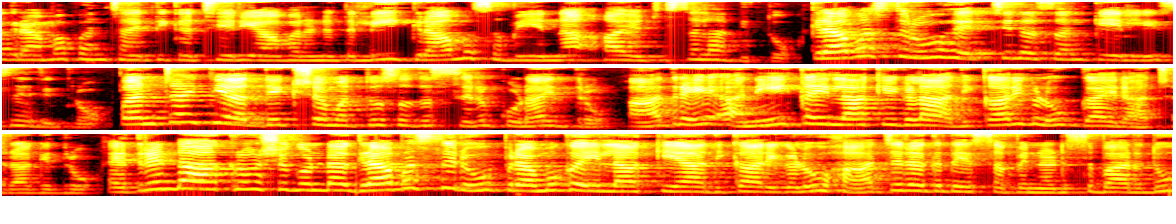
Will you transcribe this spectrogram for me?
ಗ್ರಾಮ ಪಂಚಾಯಿತಿ ಕಚೇರಿ ಆವರಣದಲ್ಲಿ ಗ್ರಾಮ ಸಭೆಯನ್ನ ಆಯೋಜಿಸಲಾಗಿತ್ತು. ಗ್ರಾಮಸ್ಥರು ಹೆಚ್ಚಿನ ಸಂಖ್ಯೆಯಲ್ಲಿ ಸೇರಿದ್ರು. ಪಂಚಾಯಿತಿ ಅಧ್ಯಕ್ಷ ಮತ್ತು ಸದಸ್ಯರು ಕೂಡ ಇದ್ರು. ಆದರೆ ಅನೇಕ ಇಲಾಖೆಗಳ ಅಧಿಕಾರಿಗಳು ಗೈರಾಜರಾಗಿದ್ರು ಇದರಿಂದ ಆಕ್ರೋಶಗೊಂಡ ಗ್ರಾಮಸ್ಥರು ಪ್ರಮುಖ ಇಲಾಖೆಯ ಅಧಿಕಾರಿಗಳು ಹಾಜರಾಗದೆ ಸಭೆ ನಡೆಸಬಾರದು.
